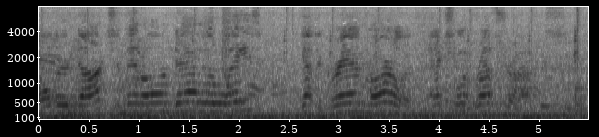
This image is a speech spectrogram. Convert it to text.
All their docks and then on down a little ways, got the Grand Marlin. Excellent restaurants.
